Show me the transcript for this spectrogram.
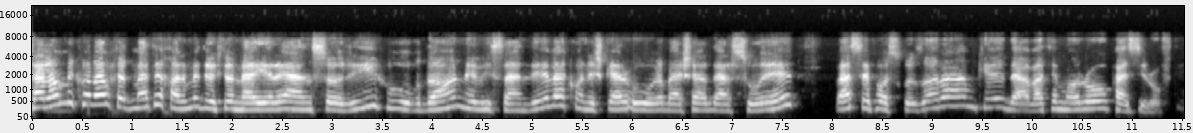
سلام می‌کنم خدمت خانم دکتر نیره انصاری حقوقدان نویسنده و کنشگر حقوق بشر در سوئد و سپاسگزارم که دعوت ما رو پذیرفتید.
